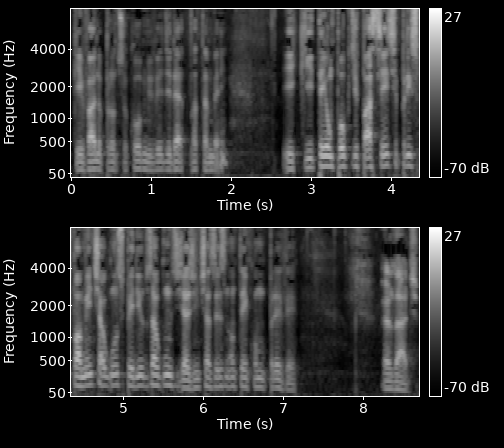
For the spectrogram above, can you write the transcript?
quem vai no pronto-socorro me vê direto lá também, e que tenha um pouco de paciência, principalmente alguns períodos, alguns dias, a gente às vezes não tem como prever. Verdade.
